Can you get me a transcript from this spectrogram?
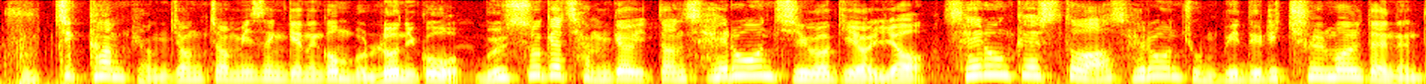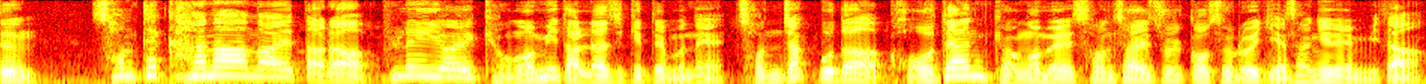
굵직한 변경점이 생기는 건 물론이고 물속에 잠겨있던 새로운 지역이 열려 새로운 퀘스트와 새로운 좀비들이 출몰되는 등 선택 하나하나에 따라 플레이어의 경험이 달라지기 때문에 전작보다 거대한 경험을 선사해줄 것으로 예상이 됩니다.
